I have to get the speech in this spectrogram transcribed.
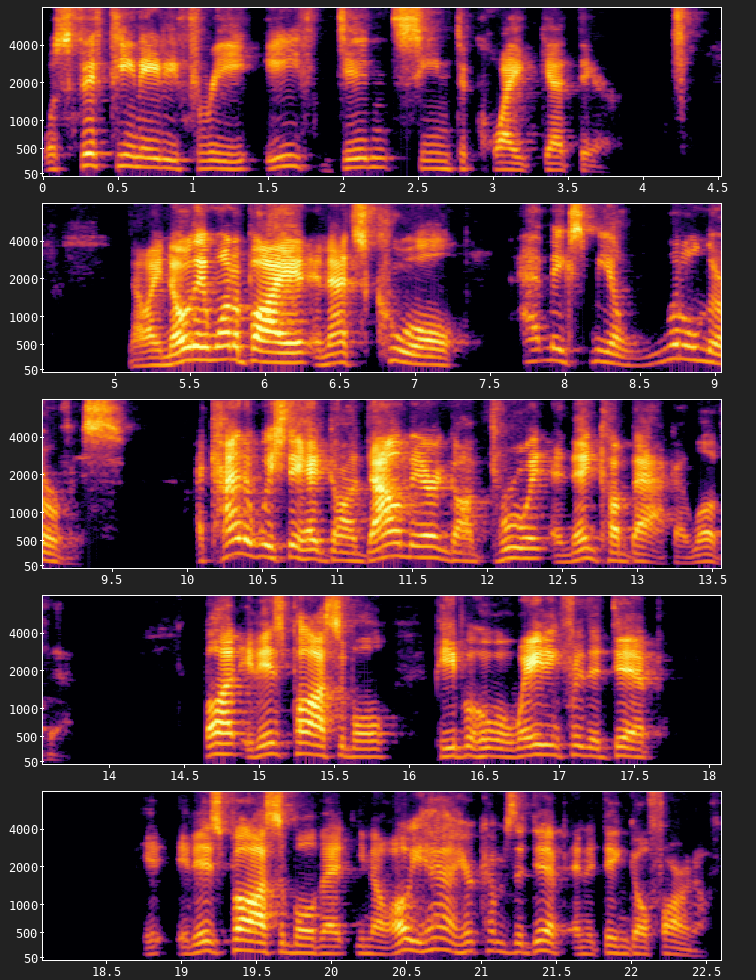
was 1583. ETH didn't seem to quite get there. Now I know they want to buy it, and that's cool. That makes me a little nervous. I kind of wish they had gone down there and gone through it and then come back. I love that. But it is possible people who are waiting for the dip, it, it is possible that, you know, oh, yeah, here comes the dip, and it didn't go far enough.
